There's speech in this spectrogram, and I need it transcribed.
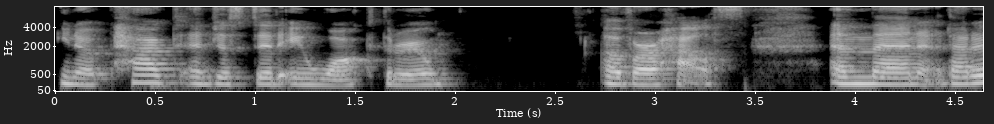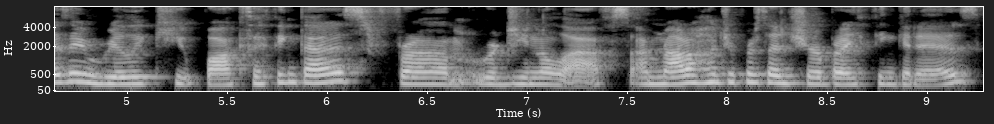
you know, packed and just did a walkthrough of our house. And then that is a really cute box. I think that is from Regina Laughs. I'm not 100% sure, but I think it is.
